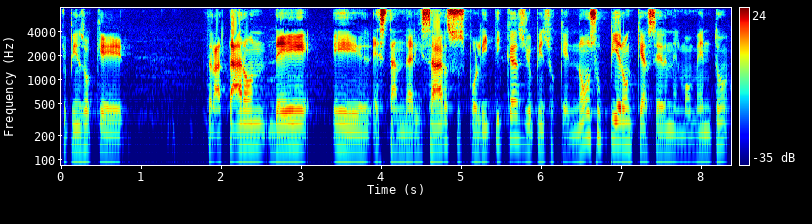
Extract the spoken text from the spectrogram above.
yo pienso que trataron de eh, estandarizar sus políticas, yo pienso que no supieron qué hacer en el momento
